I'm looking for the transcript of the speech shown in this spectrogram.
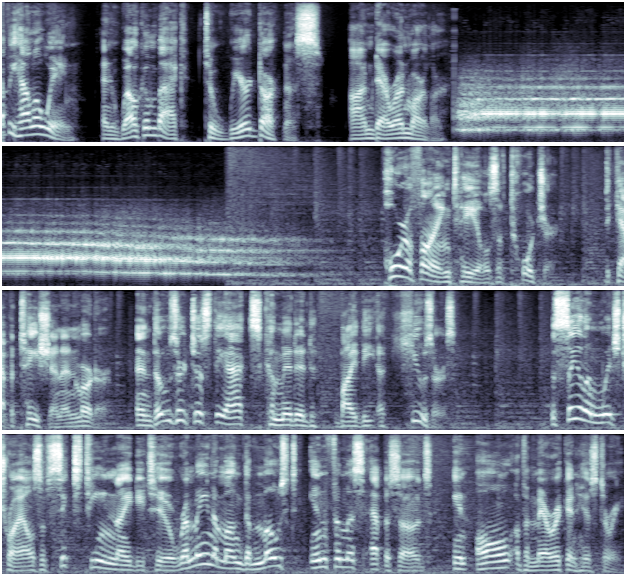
Happy Halloween, and welcome back to Weird Darkness. I'm Darren Marlar. Horrifying tales of torture, decapitation, and murder, and those are just the acts committed by the accusers. The Salem witch trials of 1692 remain among the most infamous episodes in all of American history.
